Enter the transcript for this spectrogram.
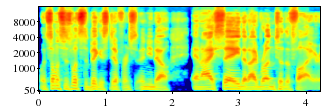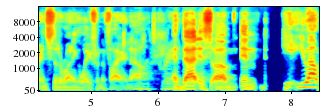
when someone says, What's the biggest difference? And you know, and I say that I run to the fire instead of running away from the fire now. that's great. And that is, um, and He, you out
